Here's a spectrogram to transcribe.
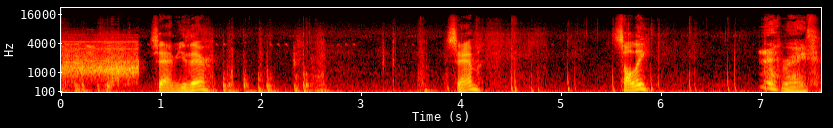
Uh, Sam, you there? Sam? Sully? Right.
